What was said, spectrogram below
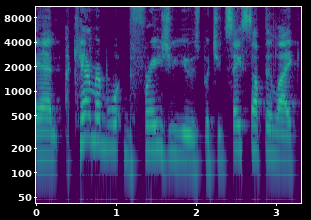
and I can't remember what the phrase you used, but you'd say something like,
